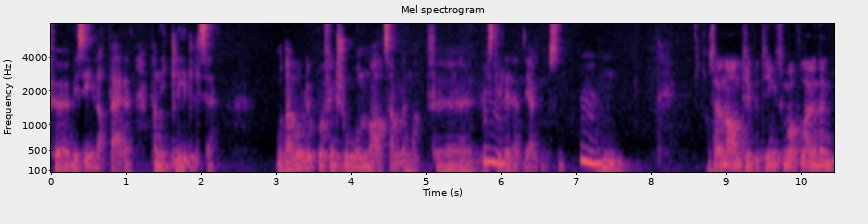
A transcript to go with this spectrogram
før vi sier at det er en panikklidelse. Og da går det jo på funksjonen og alt sammen at eh, vi stiller den diagnosen. Og så er det en annen type ting som i hvert fall er den,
